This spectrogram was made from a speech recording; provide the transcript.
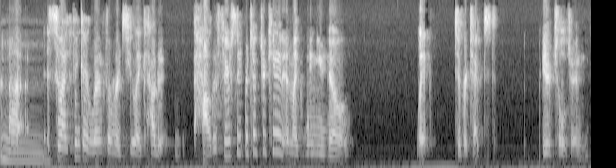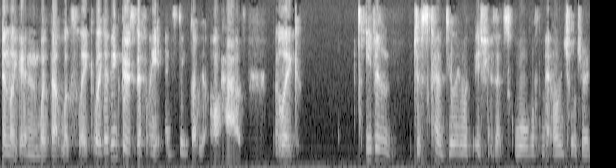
uh, mm. uh, so i think i learned from her too like how to how to fiercely protect your kid and like when you know like to protect your children and like and what that looks like like i think there's definitely instinct that we all have but like even just kind of dealing with issues at school with my own children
